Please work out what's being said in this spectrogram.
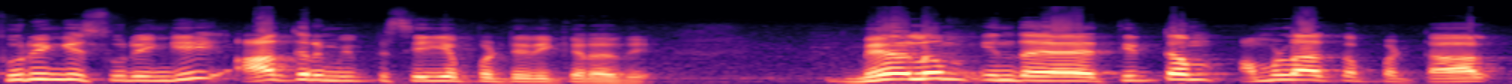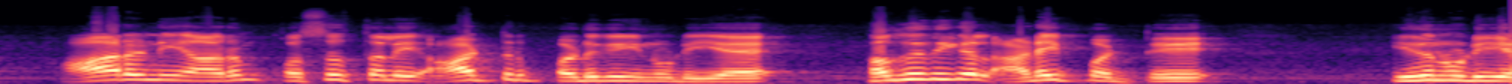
சுருங்கி சுருங்கி ஆக்கிரமிப்பு செய்யப்பட்டிருக்கிறது. மேலும் இந்த திட்டம் அமலாக்கப்பட்டால் ஆரணி ஆறும் கொசத்தலை ஆற்றுப்படுகையினுடைய பகுதிகள் அடைப்பட்டு இதனுடைய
